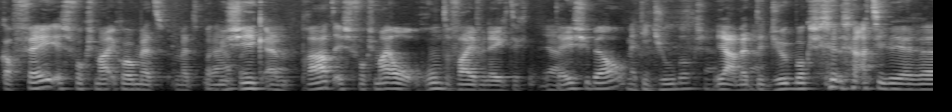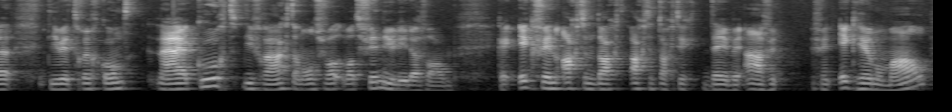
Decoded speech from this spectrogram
café is volgens mij gewoon met, met Praten, muziek en ja. praat is volgens mij al rond de 95 ja, decibel. met die jukebox. Ja. Ja, met de jukebox inderdaad die weer, eh, die weer terugkomt. Nou ja, Koert die vraagt aan ons, wat, wat vinden jullie daarvan? Kijk, ik vind 88, 88 dBA vind, vind ik heel normaal.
